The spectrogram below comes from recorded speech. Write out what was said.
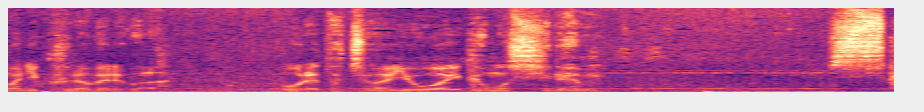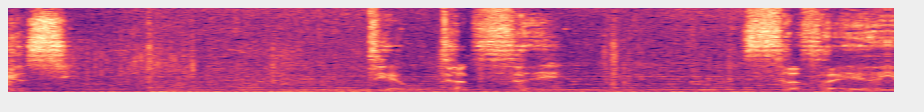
様に比べれば俺たちは弱いかもしれん。しかし手を携え支え合い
